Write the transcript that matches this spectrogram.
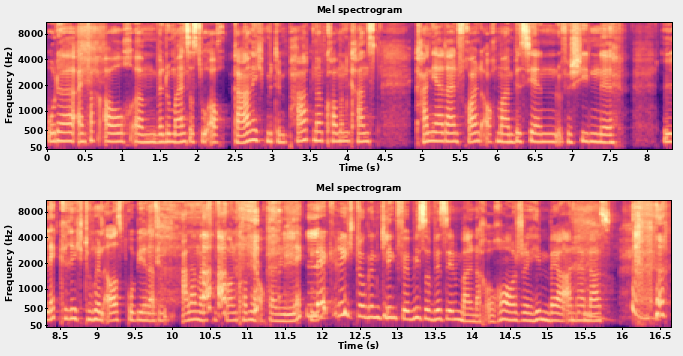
oder einfach auch, ähm, wenn du meinst, dass du auch gar nicht mit dem Partner kommen kannst, kann ja dein Freund auch mal ein bisschen verschiedene Leckrichtungen ausprobieren. Also die allermeisten Frauen kommen ja auch beim Lecken. Leckrichtungen klingt für mich so ein bisschen mal nach Orange, Himbeer, Ananas.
